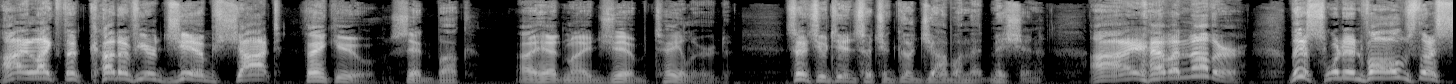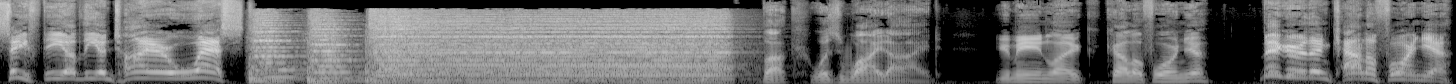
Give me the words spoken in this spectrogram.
I like the cut of your jib shot. Thank you, said Buck. I had my jib tailored. Since you did such a good job on that mission, I have another. This one involves the safety of the entire West. Buck was wide eyed. You mean like California? Bigger than California.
